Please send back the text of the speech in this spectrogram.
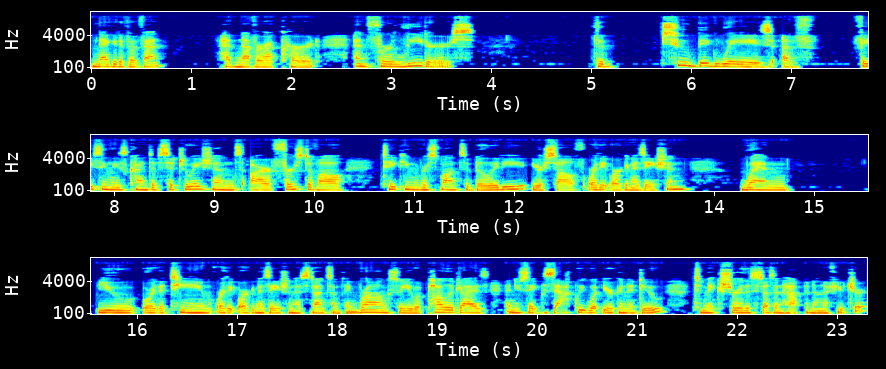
negative event had never occurred. And for leaders, the two big ways of facing these kinds of situations are first of all, taking responsibility yourself or the organization when you or the team or the organization has done something wrong. So you apologize and you say exactly what you're going to do to make sure this doesn't happen in the future.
